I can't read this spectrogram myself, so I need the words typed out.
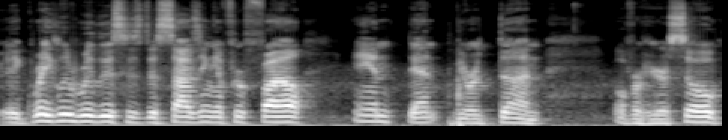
it greatly reduces the sizing of your file and then you're done over here. So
